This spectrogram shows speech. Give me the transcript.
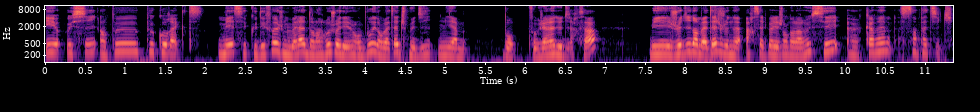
est aussi un peu peu correct. Mais c'est que des fois, je me balade dans la rue, je vois des gens beaux et dans ma tête, je me dis miam. Bon, faut que j'arrête de dire ça. Mais je dis dans ma tête, je ne harcèle pas les gens dans la rue, c'est euh, quand même sympathique.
